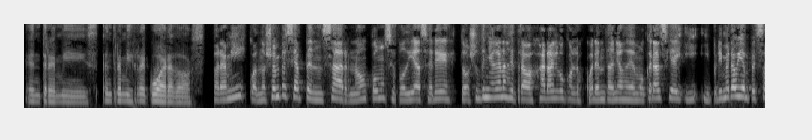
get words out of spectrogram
entre mis, entre mis recuerdos. Para mí, cuando yo empecé a pensar, ¿no? Cómo se podía hacer esto, yo tenía ganas de trabajar algo con los 40 años de democracia y, y primero había empezado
